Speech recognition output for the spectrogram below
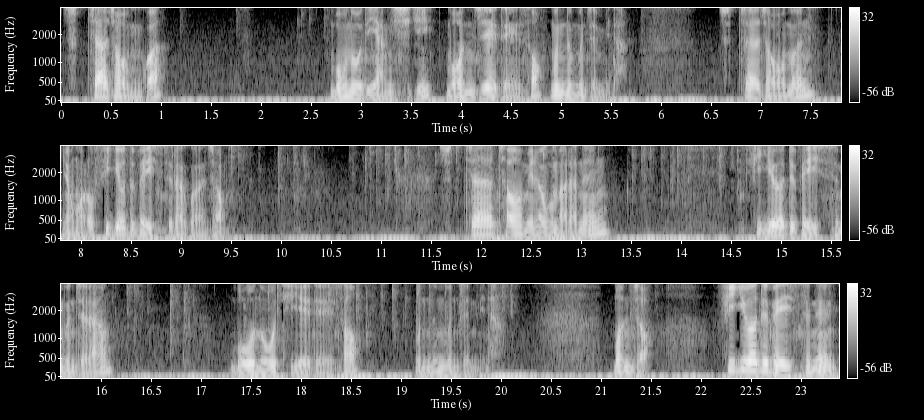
숫자 저음과 모노디 양식이 뭔지에 대해서 묻는 문제입니다. 숫자 저음은 영어로 figured base라고 하죠. 숫자 저음이라고 말하는 figured base 문제랑 모노디에 대해서 묻는 문제입니다. 먼저 피규어드 베이스는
